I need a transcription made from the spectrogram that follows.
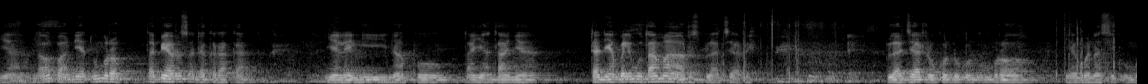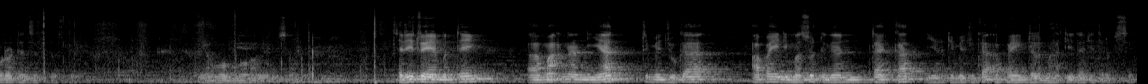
Ya, nggak apa niat umroh, tapi harus ada gerakan. Nyelengi, nabung, tanya-tanya, dan yang paling utama harus belajar. belajar rukun-rukun umroh, yang manasik umroh dan seterusnya. Ya Allah Jadi itu yang penting uh, makna niat, demikian juga apa yang dimaksud dengan tekad, ya demikian juga apa yang dalam hati tadi terbesit.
